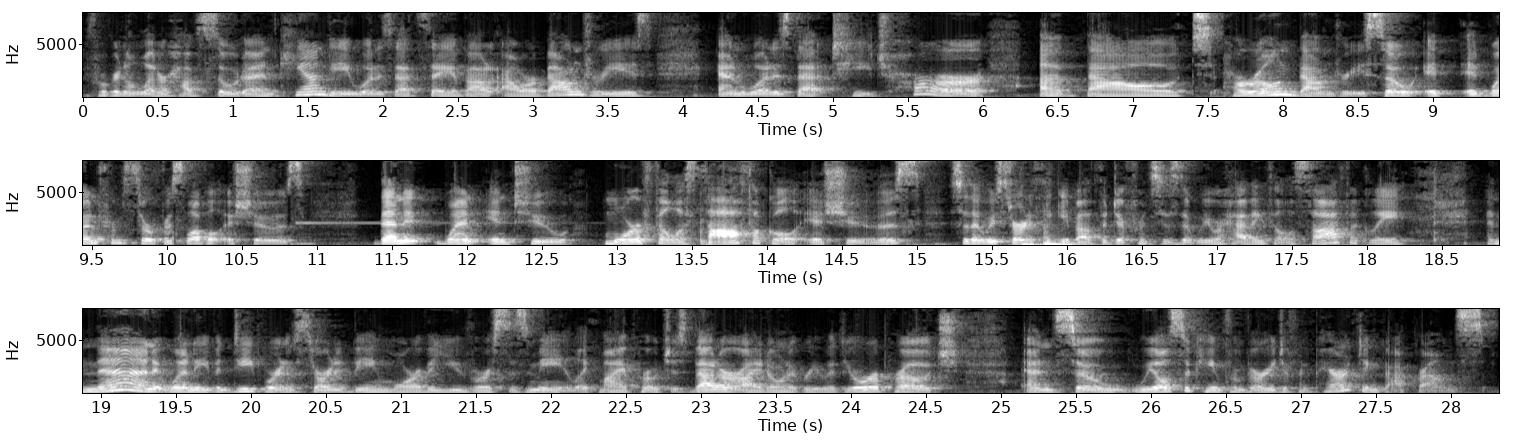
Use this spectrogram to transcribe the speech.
if we're going to let her have soda and candy, what does that say about our boundaries? And what does that teach her about her own boundaries? So it, it went from surface level issues. Then it went into more philosophical issues. So then we started thinking about the differences that we were having philosophically. And then it went even deeper and it started being more of a you versus me. Like my approach is better. I don't agree with your approach. And so we also came from very different parenting backgrounds.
